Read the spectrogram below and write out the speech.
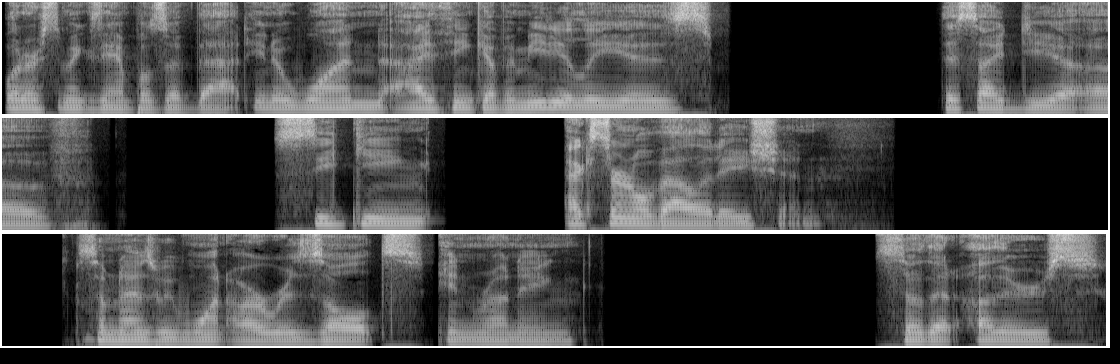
what are some examples of that? You know one i think of immediately is this idea of seeking external validation. Sometimes we want our results in running so that others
